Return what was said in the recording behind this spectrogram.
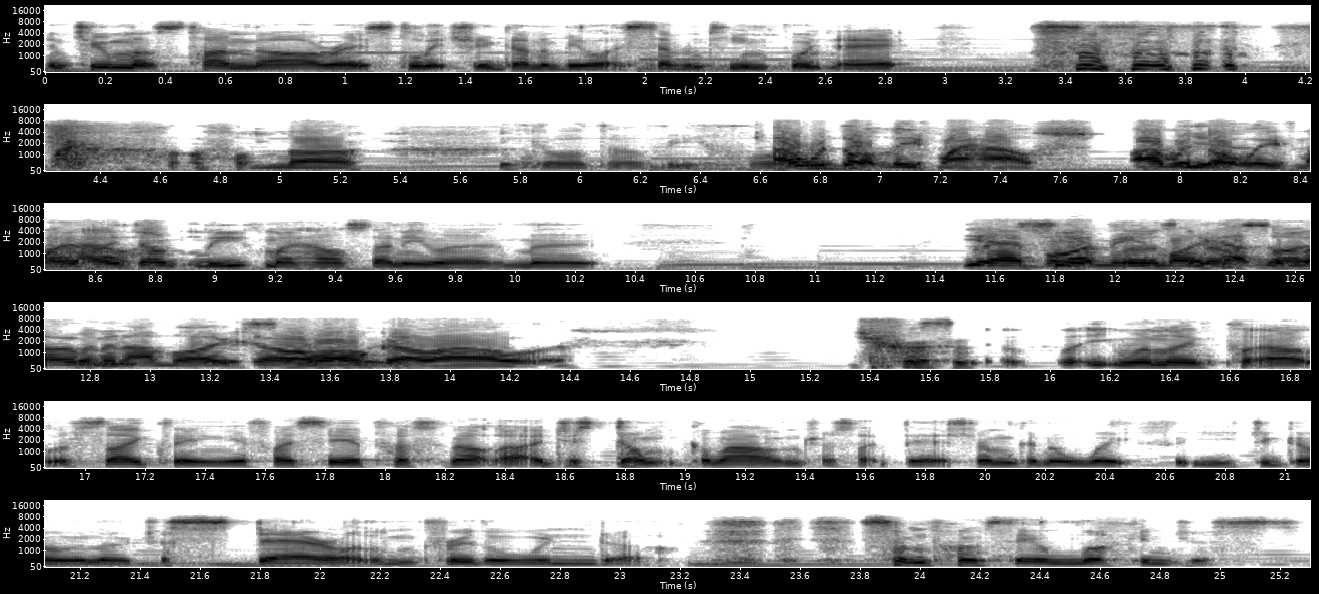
In two months' time, the R rate's literally gonna be like 17.8. oh no. God, that would be horrible. I would not leave my house. I would Yeah, not leave my I, house. I don't leave my house anyway, mate. Yeah, see but I mean, like, at the moment, I'm like, oh, I'll go out. True. When I put out the recycling, if I see a person out there, I just don't go out. I'm just like, bitch, I'm gonna wait for you to go and I just stare at them through the window. Sometimes they look and just.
